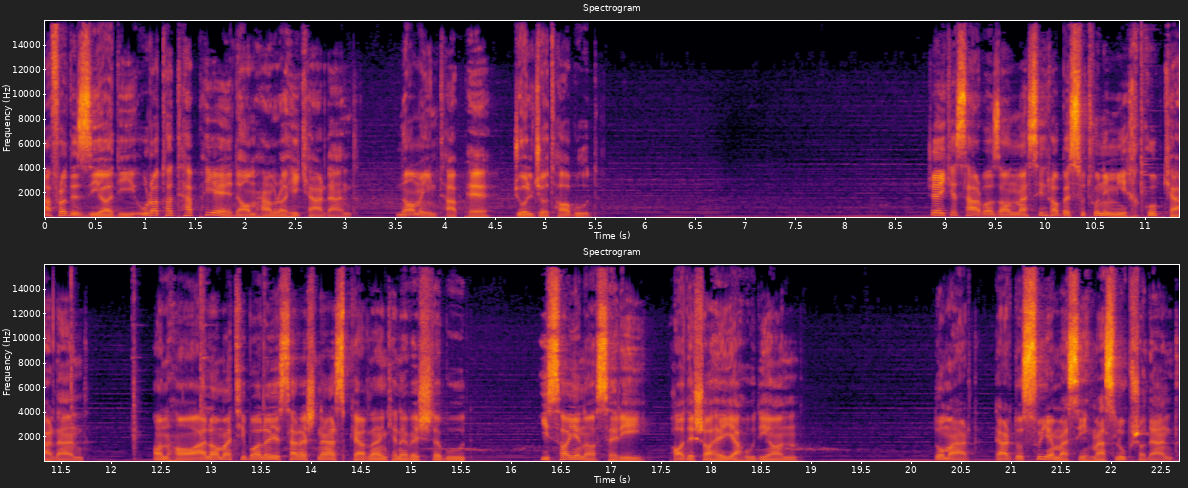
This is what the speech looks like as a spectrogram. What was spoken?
افراد زیادی او را تا تپه اعدام همراهی کردند. نام این تپه جلجتا بود. جایی که سربازان مسیح را به ستونی میخکوب کردند. آنها علامتی بالای سرش نصب کردند که نوشته بود عیسی ناصری پادشاه یهودیان. دو مرد در دو سوی مسیح مصلوب شدند.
